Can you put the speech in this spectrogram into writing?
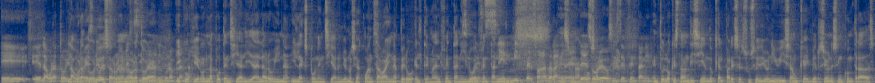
eh, eh, laboratorio. Laboratorio, desarrollaron laboratorio y cogieron la potencialidad de la heroína y la exponenciaron. Yo no sé a cuánta vaina, pero el tema del fentanilo o el fentanil. 100 mil personas al año de, sobredosis de fentanil. Entonces, lo que estaban diciendo que al parecer sucedió en Ibiza, aunque hay versiones encontradas,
